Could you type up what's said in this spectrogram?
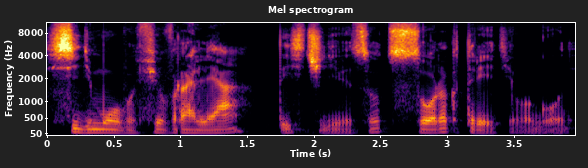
7 февраля 1943 года.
